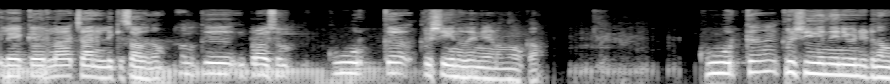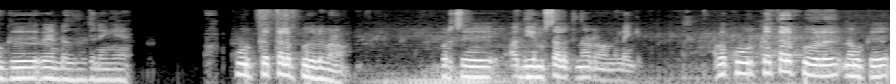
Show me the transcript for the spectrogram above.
ഇലേ കേരള ചാനലിലേക്ക് സ്വാഗതം. നമുക്ക് ഇപ്രാവശ്യം കൂർക്ക കൃഷി ചെയ്യുന്നത് എങ്ങനെയാണെന്ന് നോക്കാം. കൂർക്ക കൃഷി ചെയ്യുന്നതിന് വേണ്ടിയിട്ട് നമുക്ക് വേണ്ടതെന്ന് വെച്ചിട്ടുണ്ടെങ്കിൽ കൂർക്ക തലപ്പുകൾ വേണം. കുറച്ച് അധികം സ്ഥലത്ത് നടണമെന്നുണ്ടെങ്കിൽ. അപ്പോൾ കൂർക്ക തലപ്പുകൾ നമുക്ക്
